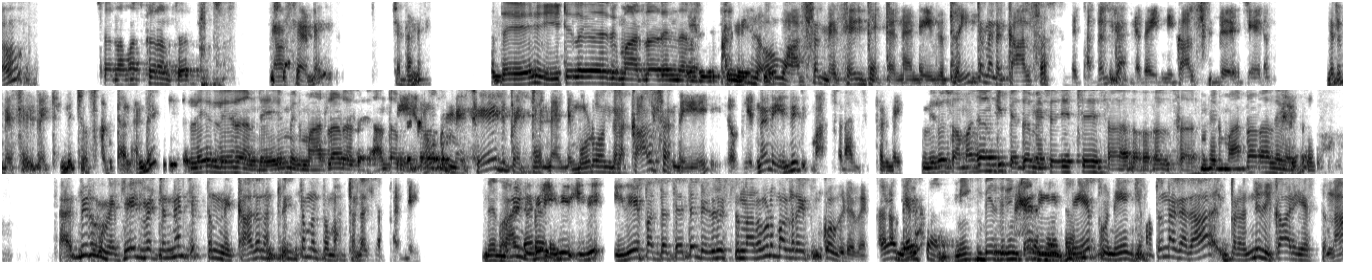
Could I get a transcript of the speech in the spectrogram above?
Hello. Sir నమస్కారం sir. నమస్తే అండి. చెప్పండి. అదే ఈటెల గారి గురించి మీరు వాట్సాప్ మెసేజ్ పెట్టండి. అండి విపరీతమైన కాల్స్ వస్తున్నాయి. పద్ధతి కాదు కదా ఇన్ని కాల్స్ చేయడం. మీరు మెసేజ్ పెట్టండి చూసుకుంటానండి. లేదు లేదండి. మీరు మాట్లాడాలి. అంత మెసేజ్ పెట్టండి అండి. మూడు వందల కాల్స్ అండి. ఎన్నని ఎన్నిటికి మాట్లాడాలి చెప్పండి? మీరు సమాజానికి పెద్ద మెసేజ్ ఇచ్చే సార్ సార్ మీరు మాట్లాడాలి మీరు ఒక మెసేజ్ పెట్టండి అని చెప్తున్నాను. కాదనంటే ఇంతమందితో మాట్లాడాలి చెప్పండి. ఇది ఇది పద్ధతి అయితే బెదిరిస్తున్నారు కూడా మళ్ళీ రేపు ఇంకో వీడియో పెట్టాలి. నేను? రేపు నేను చెప్తున్నా కదా ఇప్పుడు అన్ని రికార్డ్ చేస్తున్నా.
